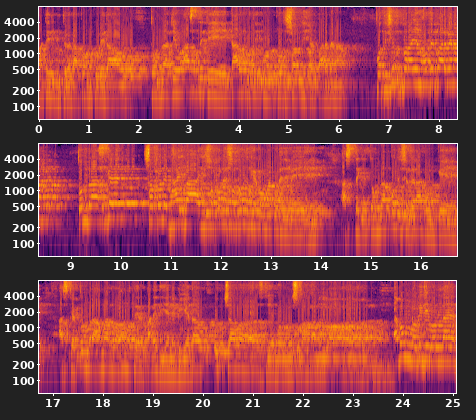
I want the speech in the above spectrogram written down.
মাটির ভিতরে দাপন করে দাও। তোমরা কেউ আজ থেকে কারও প্রতি কোনো প্রতিশোধ নিতে পারবে না। প্রতিশোধ পরায়ণ হতে পারবে না। তোমরা আজকে সকলে ভাই ভাই, সকলে সকলকে ক্ষমা করে দেবে। আজ থেকে তোমরা প্রতিশোধের আগুনকে আজকে তোমরা আমার রহমতের পানি দিয়ে নেবিয়ে দাও, উচ্চ আওয়াজ দিয়ে বলুন এবং নবীজি বললেন,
